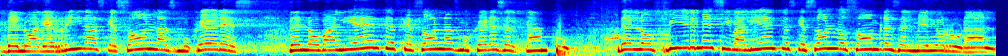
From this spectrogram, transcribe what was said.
de lo aguerridas que son las mujeres, de lo valientes que son las mujeres del campo, de lo firmes y valientes que son los hombres del medio rural.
